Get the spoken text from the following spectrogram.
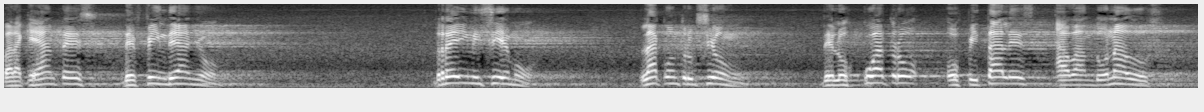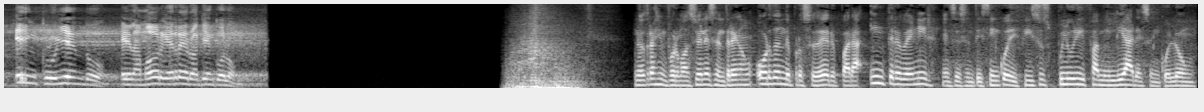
para que antes de fin de año reiniciemos la construcción de los cuatro hospitales abandonados, incluyendo el Amador Guerrero aquí en Colombia. En otras informaciones se entregan orden de proceder para intervenir en 65 edificios plurifamiliares en Colón.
